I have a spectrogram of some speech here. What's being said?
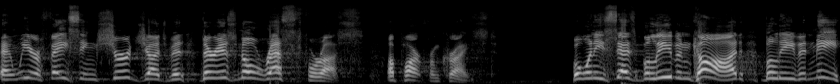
and we are facing sure judgment. There is no rest for us apart from Christ. But when he says, believe in God, believe in me,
